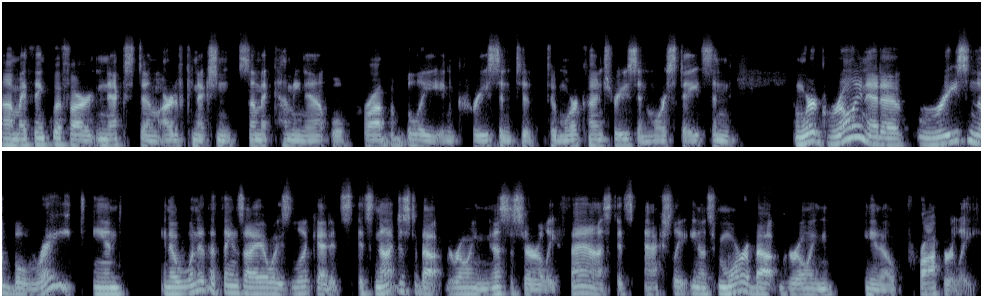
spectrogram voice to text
um, I think with our next um, Art of Connection Summit coming out, we'll probably increase into to more countries and more states. And and we're growing at a reasonable rate. And you know one of the things i always look at it's it's not just about growing necessarily fast. It's actually you know it's more about growing you know properly.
